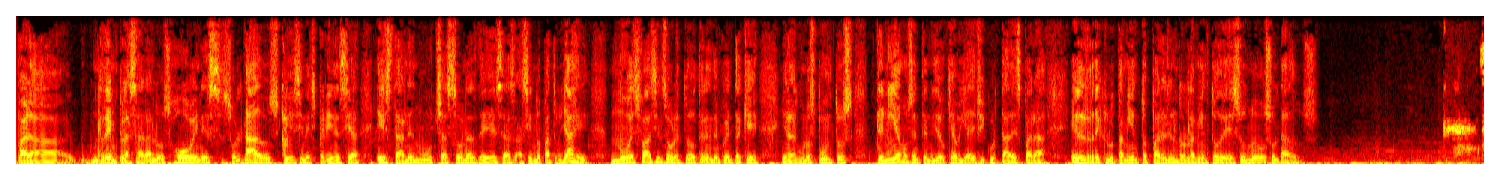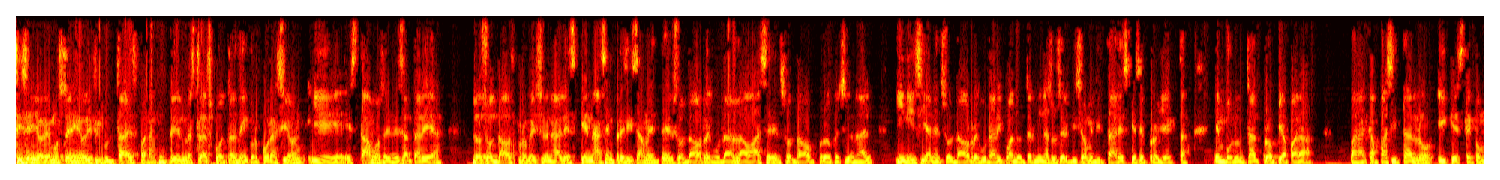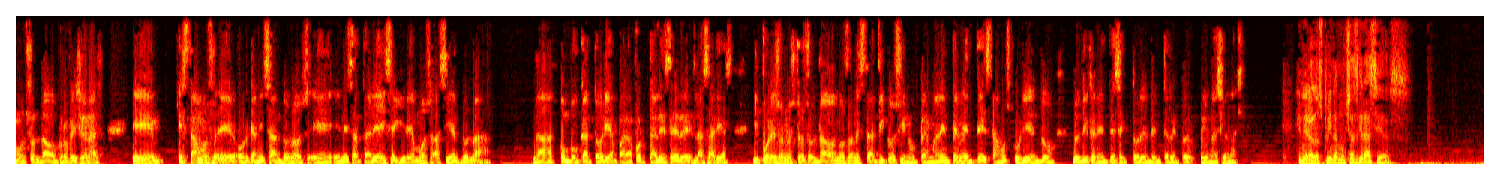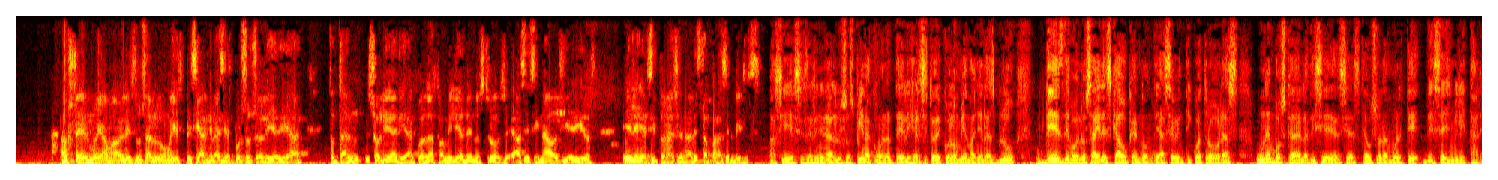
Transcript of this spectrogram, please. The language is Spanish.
para reemplazar a los jóvenes soldados que sin experiencia están en muchas zonas de esas haciendo patrullaje. No es fácil, sobre todo teniendo en cuenta que en algunos puntos teníamos entendido que había dificultades para el reclutamiento, para el enrolamiento de esos nuevos soldados. Sí, señor, hemos tenido dificultades para cumplir nuestras cuotas de incorporación y estamos en esa tarea los soldados profesionales que nacen precisamente del soldado regular, la base del soldado profesional inicia en el soldado regular y cuando termina su servicio militar es que se proyecta en voluntad propia para, para capacitarlo y que esté como soldado profesional. Eh, estamos eh, organizándonos eh, en esa tarea y seguiremos haciendo la, convocatoria para fortalecer eh, las áreas y por eso nuestros soldados no son estáticos, sino permanentemente estamos cubriendo los diferentes sectores del territorio nacional. General Ospina, muchas gracias. A ustedes muy amables, un saludo muy especial, gracias por su solidaridad, total solidaridad con las familias de nuestros asesinados y heridos. El Ejército Nacional está para servirles. Así es, es el general Luis Ospina, comandante del Ejército de Colombia, Mañanas Blue, desde Buenos Aires, Cauca, en donde hace 24 horas una emboscada de las disidencias causó la muerte de seis militares.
